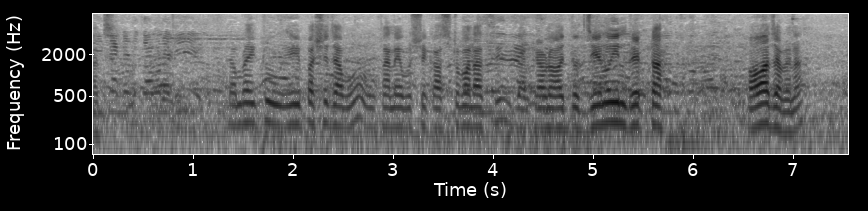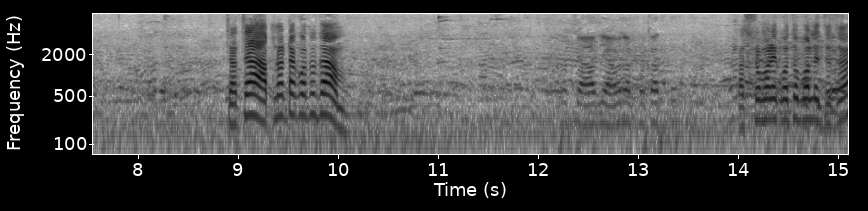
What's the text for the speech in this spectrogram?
আচ্ছা। আমরা একটু এই পাশে যাব ওখানে অবশ্যই কাস্টমার আছে যার কারণে হয়তো জেনুইন রেটটা পাওয়া যাবে না। চাচা আপনারটা কত দাম? কাস্টমারে কত বলে চাচা?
